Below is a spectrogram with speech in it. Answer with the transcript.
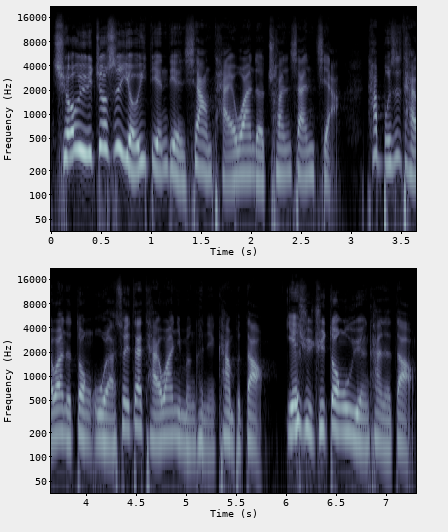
球鱼就是有一点点像台湾的穿山甲，它不是台湾的动物啦，所以在台湾你们肯定看不到，也许去动物园看得到。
